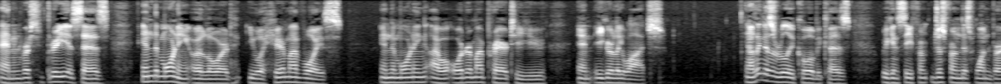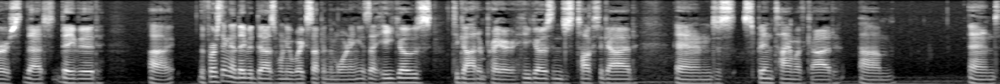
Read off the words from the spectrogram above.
And in verse 3, it says, In the morning, O Lord, you will hear my voice. In the morning, I will order my prayer to you and eagerly watch. And I think this is really cool because we can see from just from this one verse that David, uh, the first thing that David does when he wakes up in the morning is that he goes to God in prayer. He goes and just talks to God and just spend time with God. Um, and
